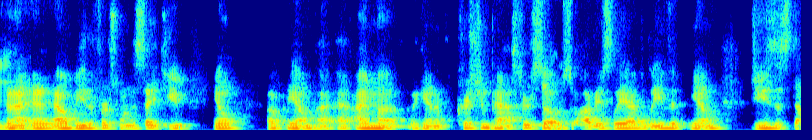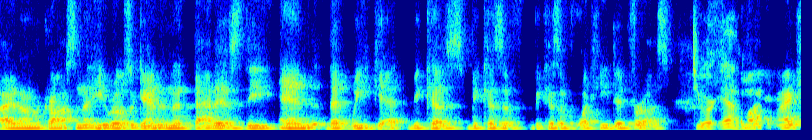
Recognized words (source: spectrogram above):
Mm-hmm. And, I, and I'll be the first one to say, do you you know uh, you know I, am a again a Christian pastor, so mm-hmm. so obviously I believe that you know Jesus died on the cross and that he rose again and that that is the end that we get because because of because of what he did for us. Sure, yeah. So I, I,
